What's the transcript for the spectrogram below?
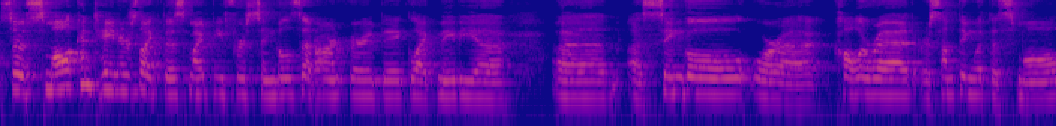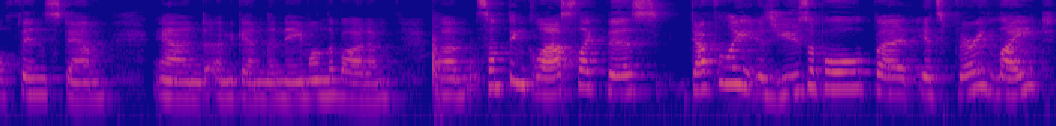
so small containers like this might be for singles that aren't very big, like maybe a a, a single or a collarette or something with a small thin stem and um, again the name on the bottom. Um, something glass like this definitely is usable but it's very light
